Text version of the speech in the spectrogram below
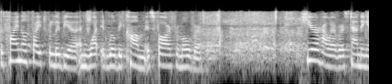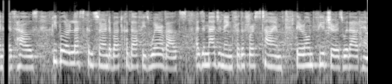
the final fight for Libya and what it will become is far from over. Here, however, standing in his house, people are less concerned about Gaddafi's whereabouts, as imagining for the first time their own futures without him.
